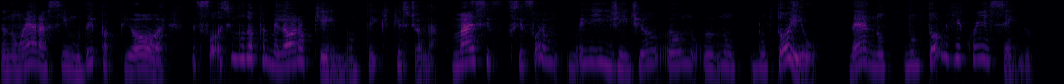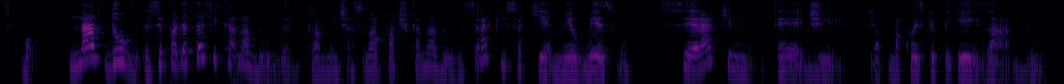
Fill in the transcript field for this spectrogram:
eu não era assim, mudei para pior. Se fosse mudar para melhor, ok, não tem que questionar. Mas se, se for, ei, gente, eu, eu, eu não, não tô eu, né? Não, não tô me reconhecendo. Bom, na dúvida, você pode até ficar na dúvida, tua mente racional pode ficar na dúvida. Será que isso aqui é meu mesmo? Será que é de, de alguma coisa que eu peguei lá do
